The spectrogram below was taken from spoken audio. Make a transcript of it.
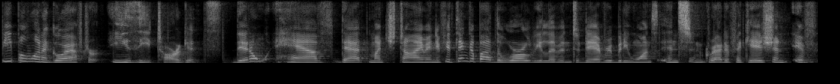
people want to go after easy targets. They don't have that much time. And if you think about the world we live in today, everybody wants instant gratification. If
